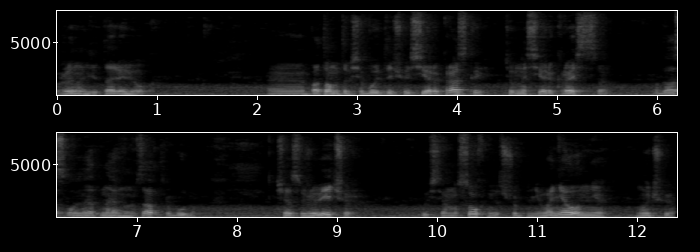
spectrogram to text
уже на детали лег. Э, потом это все будет еще серой краской, темно-серой краситься в два слоя. Это, наверное, уже завтра буду. Сейчас уже вечер. Пусть оно сохнет, чтобы не воняло мне ночью.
